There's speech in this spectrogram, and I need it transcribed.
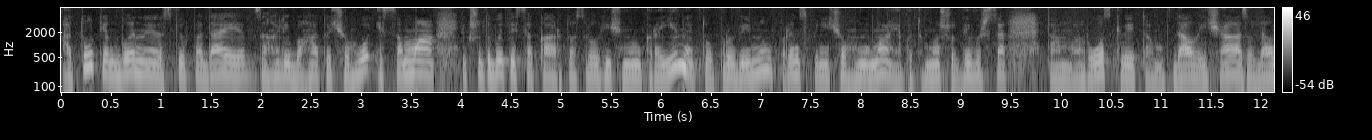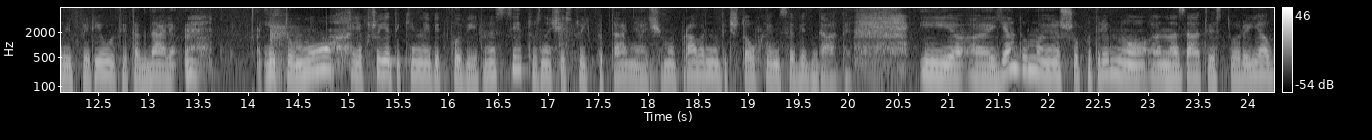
А тут, якби не співпадає взагалі багато чого, і сама, якщо дивитися карту астрологічної України, то про війну в принципі нічого немає, тому що дивишся там розквіт, там вдалий час, вдалий період і так далі. І тому, якщо є такі невідповідності, то значить стоїть питання, чи ми правильно відштовхуємося від дати. І е, я думаю, що потрібно назад в історію. Я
